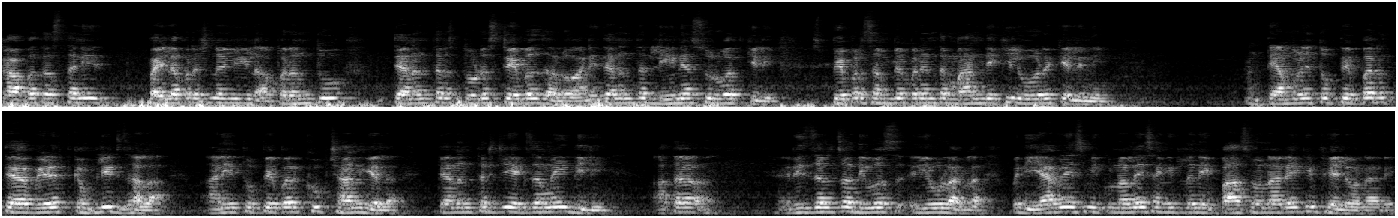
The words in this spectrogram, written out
कापत असताना पहिला प्रश्न लिहिला परंतु त्यानंतर थोडं स्टेबल झालो आणि त्यानंतर लिहिण्यास सुरुवात केली. पेपर संपेपर्यंत मान देखील वर केले नाही. त्यामुळे तो पेपर त्या वेळेत कंप्लीट झाला. आणि तो पेपर खूप छान गेला. त्यानंतरची एक्झामही दिली आता रिझल्टचा दिवस येऊ लागला. पण यावेळेस मी कुणालाही सांगितलं नाही पास होणार आहे की फेल होणार आहे.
